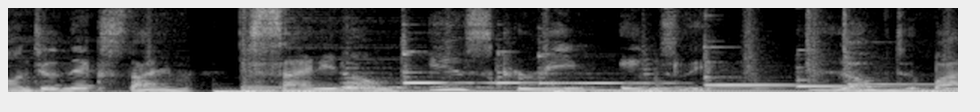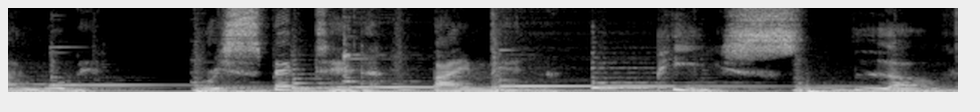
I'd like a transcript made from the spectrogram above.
Until next time, signing out is Kareem Ainsley, loved by women, respected by men. Peace, love,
